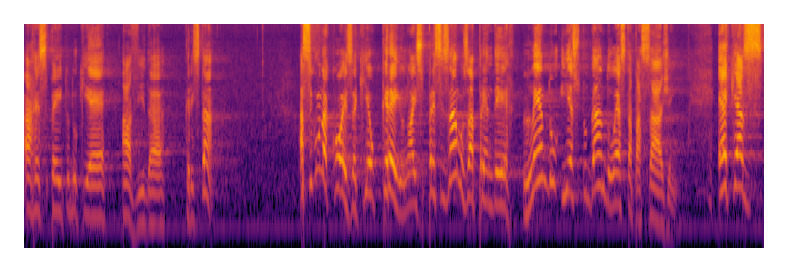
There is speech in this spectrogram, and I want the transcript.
a respeito do que é a vida cristã. A segunda coisa que eu creio nós precisamos aprender lendo e estudando esta passagem é que as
